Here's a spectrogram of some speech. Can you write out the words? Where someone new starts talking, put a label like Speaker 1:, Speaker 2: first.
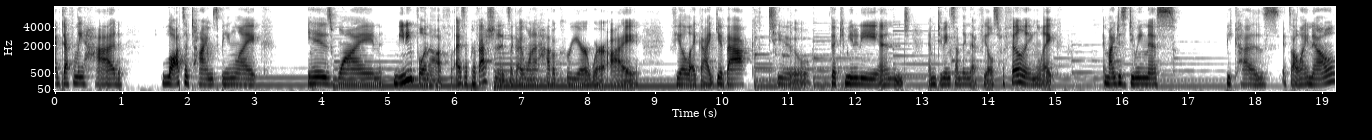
Speaker 1: I definitely had lots of times being like, is wine meaningful enough as a profession? It's like I want to have a career where I feel like I give back to the community and am doing something that feels fulfilling. Like, am I just doing this because it's all I know?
